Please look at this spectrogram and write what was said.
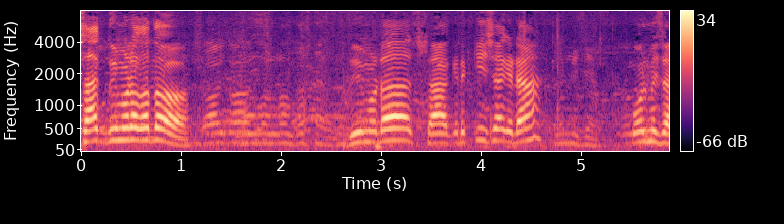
শাক দুই মোটা কত? দুই মোটা শাক। এটা কি শাক এটা? কলমি শাক।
